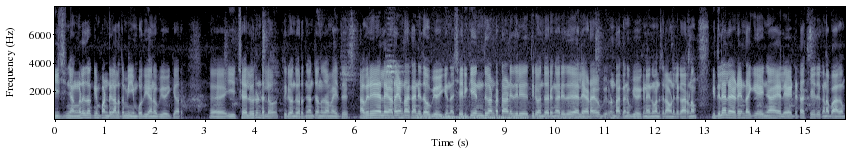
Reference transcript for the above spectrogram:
ഈ ഞങ്ങൾ ഇതൊക്കെയും പണ്ട് കാലത്ത് മീൻ പൊതിയാൻ ഉപയോഗിക്കാറ്. ഈ ചിലരുണ്ടല്ലോ തിരുവനന്തപുരത്ത് ഞാൻ ചെന്ന സമയത്ത് അവർ ഇലയട ഉണ്ടാക്കാൻ ഇതാ ഉപയോഗിക്കുന്നത് ശരിക്കും എന്ത് കണ്ടിട്ടാണ് ഇതിൽ തിരുവനന്തപുരംകാർ ഇത് ഇലയട ഉണ്ടാക്കാൻ ഉപയോഗിക്കണതെന്ന് മനസ്സിലാവണില്ല. കാരണം ഇതിൽ ഇലയട ഉണ്ടാക്കി കഴിഞ്ഞാൽ ഇലയായിട്ട് ടച്ച് ചെയ്ത് നിൽക്കുന്ന ഭാഗം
